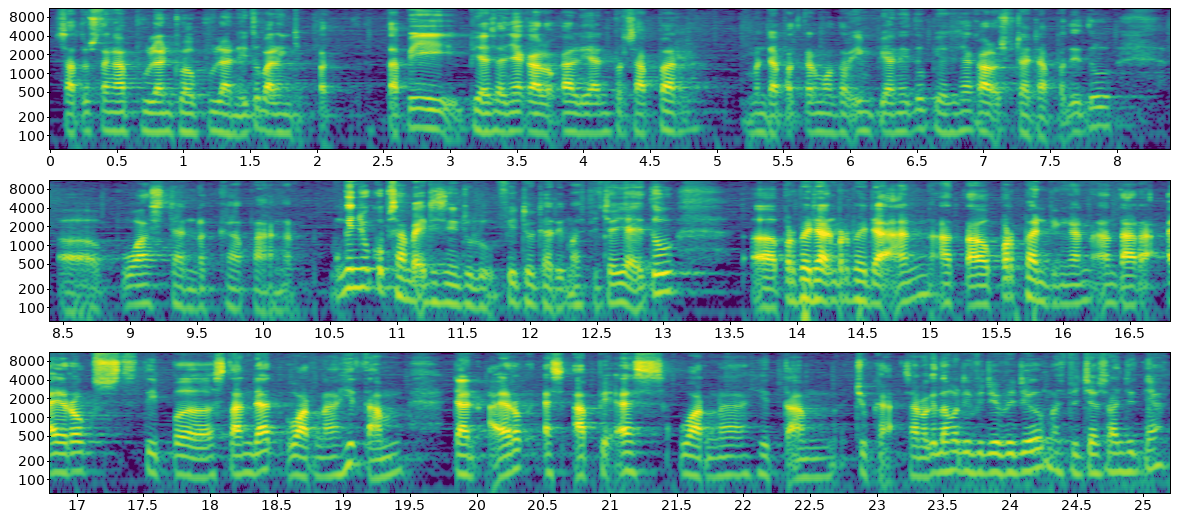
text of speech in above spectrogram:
satu setengah bulan dua bulan itu paling cepat tapi biasanya kalau kalian bersabar mendapatkan motor impian itu biasanya kalau sudah dapat itu uh, puas dan lega banget. Mungkin cukup sampai di sini dulu video dari Mas Bijo yaitu perbedaan-perbedaan uh, atau perbandingan antara Aerox tipe standar warna hitam dan Aerox SABS warna hitam juga. Sampai ketemu di video-video Mas Bejo selanjutnya.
